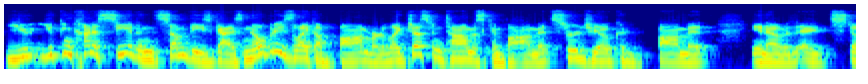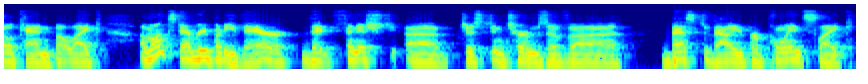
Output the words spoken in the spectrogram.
you you can kind of see it in some of these guys. Nobody's like a bomber. Like Justin Thomas can bomb it, Sergio could bomb it, you know, it still can, but like amongst everybody there that finished uh, just in terms of uh, best value per points, like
